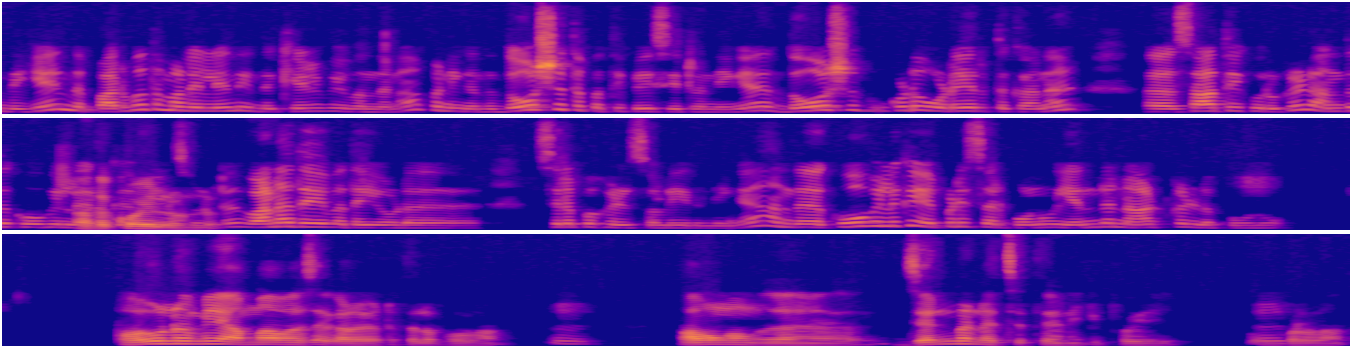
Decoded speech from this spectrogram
இந்த ஏன் இந்த பர்வதமலையில இருந்து இந்த கேள்வி வந்தனா அப்ப நீங்க இந்த தோஷத்தை பத்தி பேசிட்டு இருந்தீங்க. தோஷம் கூட உடையறதுக்கான சாத்தியக்கூறுகள் அந்த கோவில்ல அந்த கோயில். சொல்லிட்டு வனதேவதையோட சிறப்புகள் சொல்லியிருந்தீங்க. அந்த கோவிலுக்கு எப்படி சார் போகணும்? எந்த நாட்கள்ல போகணும்? பௌர்ணமி அமாவாசை காலகட்டத்துல போகலாம். அவங்கவுங்க ஜென்ம நட்சத்திரம் அன்னைக்கு போய் கும்பிடலாம்.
